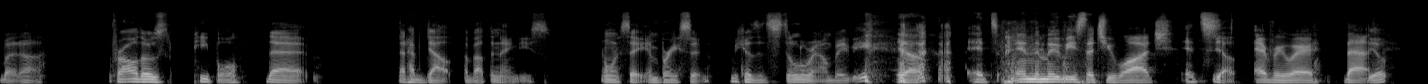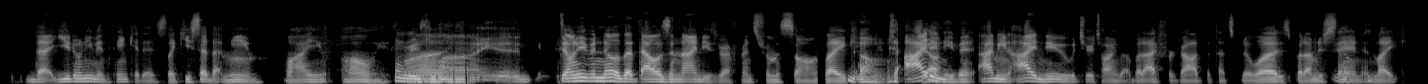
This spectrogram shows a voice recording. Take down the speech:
But uh for all those people that that have doubt about the 90s, I want to say embrace it because it's still around, baby. Yeah. it's in the movies that you watch. It's Yep. everywhere that Yep. that you don't even think it is. Like you said, that meme. Why you? He's Always lying. don't even know that that was a 90s reference from a song like No, i yeah. didn't even i mean i knew what you're talking about but i forgot that that's what it was but i'm just Yeah. saying and like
